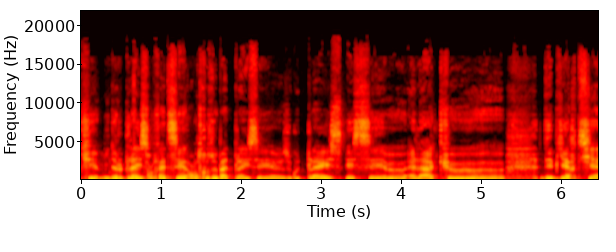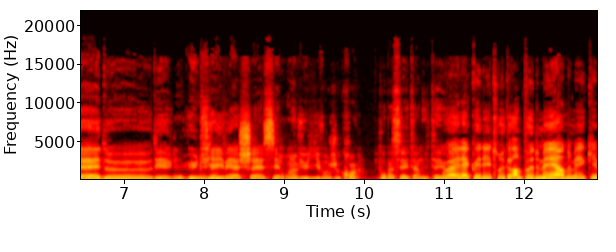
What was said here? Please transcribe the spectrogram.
Qui est Middle Place, en fait, c'est entre The Bad Place et euh, The Good Place, et c'est, euh, elle a que euh, des bières tièdes, des, une, vieille VHS et un vieux livre, je crois pour passer l'éternité. Ouais, elle a que des trucs un peu de merde, mais qui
